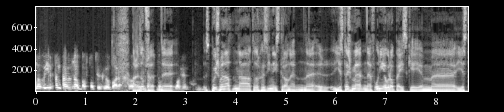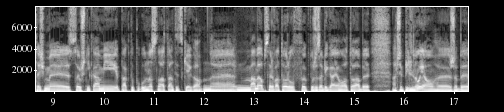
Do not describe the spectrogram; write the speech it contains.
no jestem pełen obaw po tych wyborach. Ale dobrze, e, spójrzmy na, na to trochę z innej strony. E, Jesteśmy w Unii Europejskiej, e, jesteśmy sojusznikami Paktu Północnoatlantyckiego. Mamy obserwatorów, którzy zabiegają o to, aby, a czy pilnują, żeby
